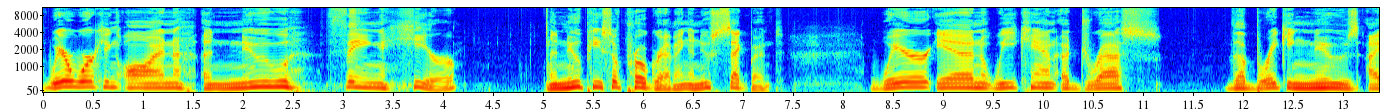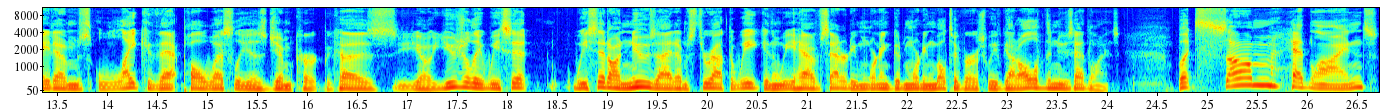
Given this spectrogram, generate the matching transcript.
we're working on a new thing here, a new piece of programming, a new segment, wherein we can address the breaking news items like that Paul Wesley is Jim Kirk because you know usually we sit we sit on news items throughout the week and then we have Saturday morning Good Morning Multiverse we've got all of the news headlines. But some headlines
